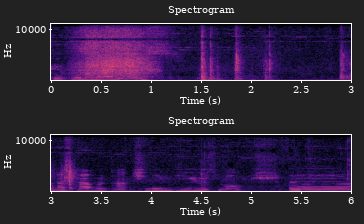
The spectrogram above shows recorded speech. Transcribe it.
get one of my others that I haven't actually used much. Uh,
